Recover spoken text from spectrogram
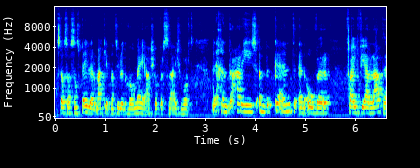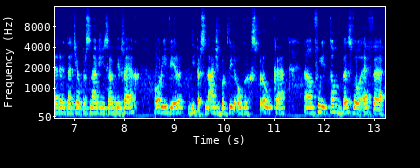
zoals als een speler maak je het natuurlijk wel mee als jouw personage wordt legendarisch en bekend en over vijf jaar later dat jouw personage is alweer weg, hoor je weer, die personage wordt weer overgesproken en dan voel je toch best wel even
